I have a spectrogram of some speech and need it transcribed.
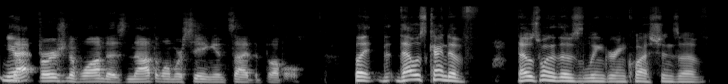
Yeah. that version of Wanda is not the one we're seeing inside the bubble. but th- that was kind of that was one of those lingering questions of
